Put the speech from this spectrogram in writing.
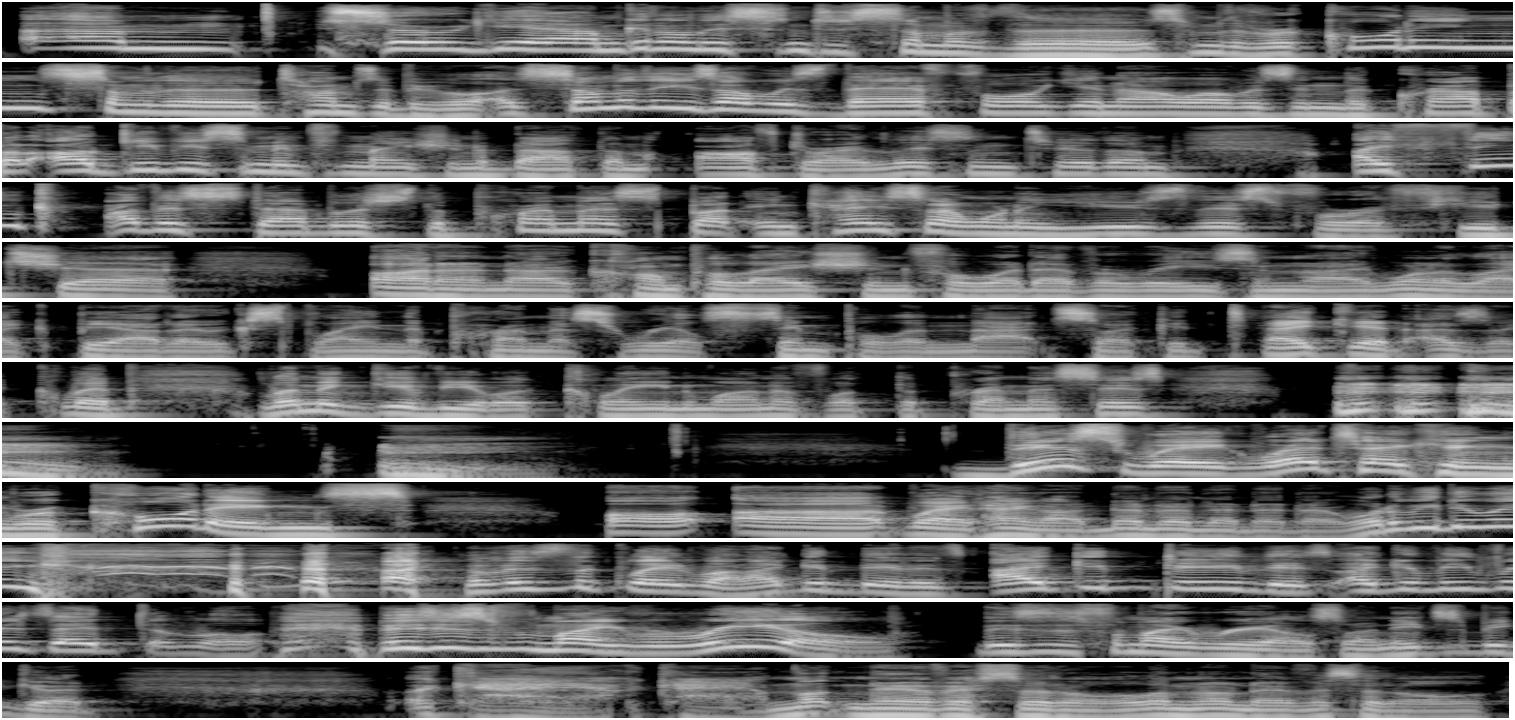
Um. So yeah, I'm gonna listen to some of the some of the recordings, some of the times that people. Some of these I was there for. You know, I was in the crowd, but I'll give you some information about them after I listen to them. I think I've established the premise, but in case I want to use this for a future. I don't know, compilation for whatever reason. I want to like be able to explain the premise real simple in that so I could take it as a clip. Let me give you a clean one of what the premise is. this week we're taking recordings. Oh, uh, wait, hang on. No, no, no, no, no. What are we doing? this is the clean one. I can do this. I can do this. I can be presentable. This is for my reel. This is for my reel, so it needs to be good. Okay, okay. I'm not nervous at all. I'm not nervous at all.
